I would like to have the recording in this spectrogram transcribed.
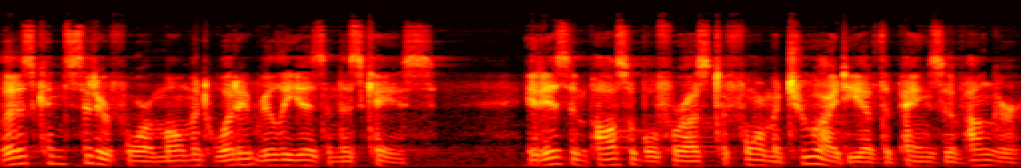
Let us consider for a moment what it really is in this case. It is impossible for us to form a true idea of the pangs of hunger,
